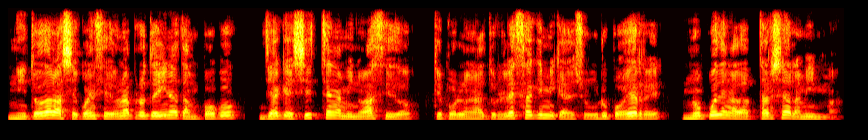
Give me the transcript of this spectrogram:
ni toda la secuencia de una proteína tampoco, ya que existen aminoácidos que por la naturaleza química de su grupo R no pueden adaptarse a la misma.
